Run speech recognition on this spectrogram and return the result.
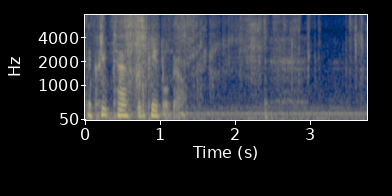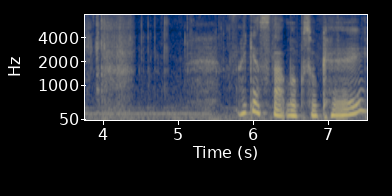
the creep-tastic people go? I guess that looks okay.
